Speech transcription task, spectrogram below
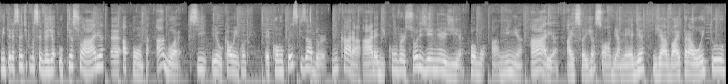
o interessante é que você veja o que a sua área eh, aponta. Agora, se eu, Cauê, enquanto é como pesquisador encarar a área de conversores de energia como a minha área, aí isso aí já sobe. A média já vai para 8,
